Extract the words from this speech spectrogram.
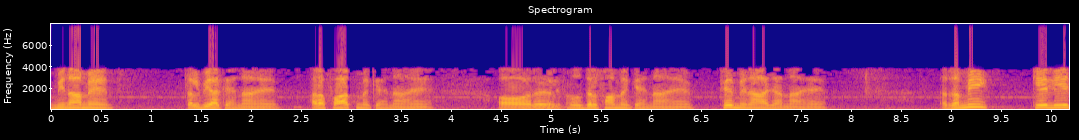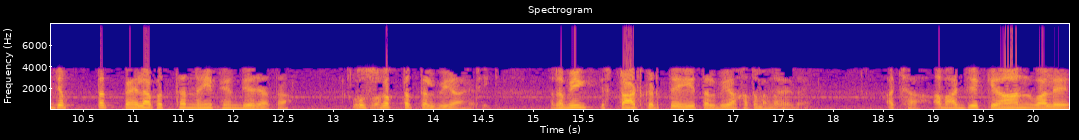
مینا میں تلبیہ کہنا ہے عرفات میں کہنا ہے اور مزدلفہ میں کہنا ہے پھر مینا آ جانا ہے۔ رمی کے لیے جب تک پہلا پتھر نہیں پھینک دیا جاتا اس وقت تک تلبیہ ہے۔ رمی اسٹارٹ کرتے ہی تلبیہ ختم ہو جائے گا۔ اچھا اب حج کران والے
